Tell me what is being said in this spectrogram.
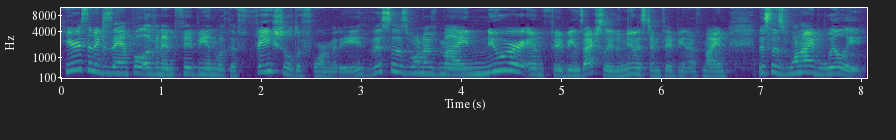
Here's an example of an amphibian with a facial deformity. This is one of my newer amphibians, actually the newest amphibian of mine. This is One-Eyed Willie.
